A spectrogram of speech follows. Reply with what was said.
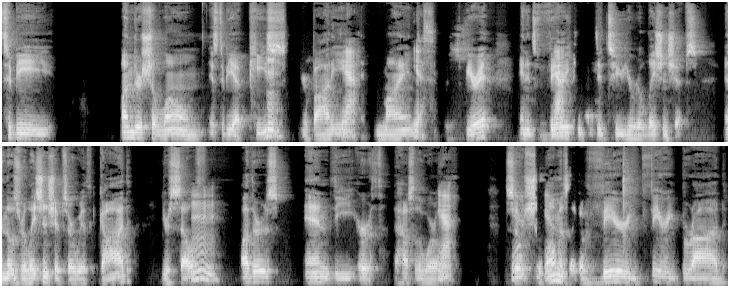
to be under shalom is to be at peace in your body. Yeah. mind Yes. spirit and it's very connected to your relationships and those relationships are with god yourself Mm. others and the earth the house of the world Yeah. so Yeah, shalom is like a very very broad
